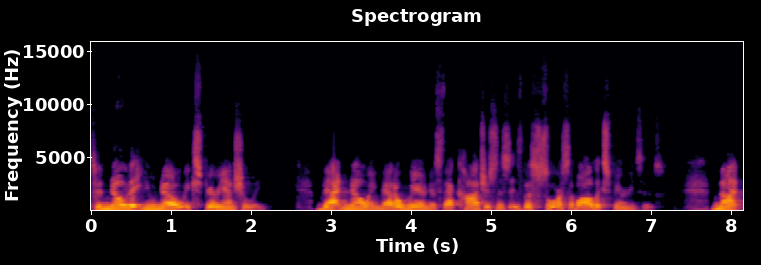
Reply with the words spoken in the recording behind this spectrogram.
to know that you know experientially. That knowing, that awareness, that consciousness is the source of all experiences, not,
